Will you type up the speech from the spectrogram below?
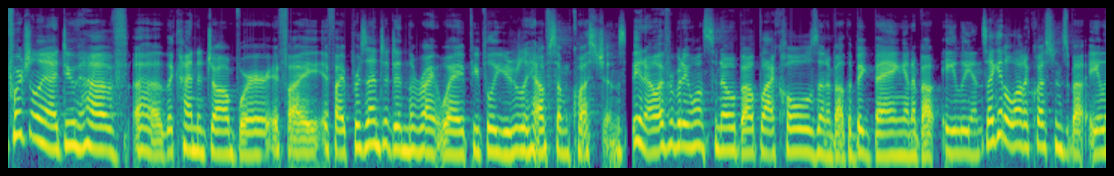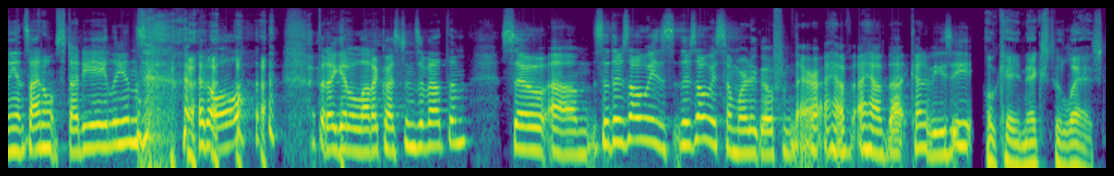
fortunately i do have uh, the kind of job where if i if i present it in the right way people usually have some questions. You know everybody wants to know about black holes and about the big bang and about aliens. I get a lot of questions about aliens. I don't study aliens at all but i get a lot of questions about them. So um, so there's always there's always somewhere to go from there. I have i have that kind of easy. Okay, next to last.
